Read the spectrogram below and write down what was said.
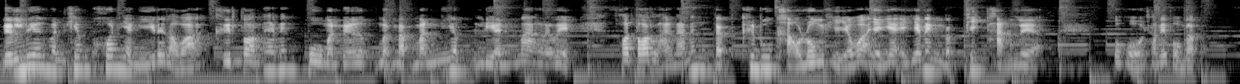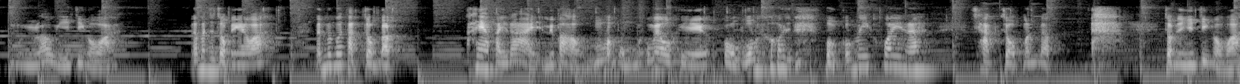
เนื้อเรื่องมันเข้มข้นอย่างนี้เลยเหรอวะ คือตอนแรกแม่งปูมันเนิร์มันแบบมันเนียบเรียนมากเลยเว้ย พอตอนหลังนะแม่งแบบขึ้นภูเขาลงเหวอะอย่างเงี้ยไอ้เหี้ยแม่งแบบพลิกผันเลยอะโอ้โหทำให้ผมแบบ มึงเล่าอย่างนี้จริงเหรอวะ แล้วมันจะจบยังไงวะ แล้วมันก็ตัดจบแบบให้อภัยได้หรือเปล่า ผมผมก็ไม่โอเค ผมก็ไม่ค่อย ผมก็ไม่ค่อยนะ ฉากจบมันแบบ จบอย่างนี้จริงเหรอวะ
